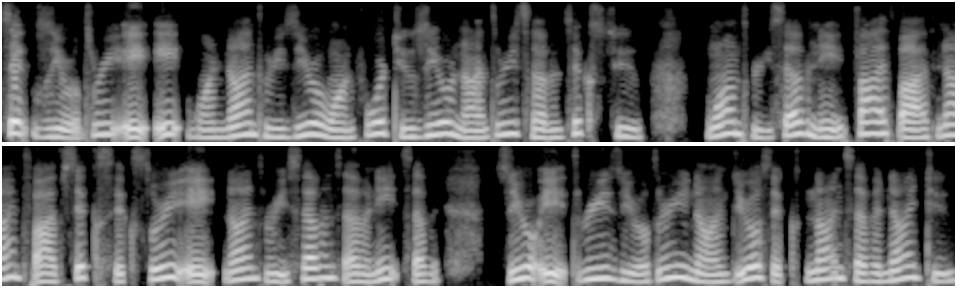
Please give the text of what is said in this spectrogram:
six zero three eight eight one nine three zero one four two zero nine three seven six two one three seven eight five five nine five six six three eight nine three seven seven eight seven zero eight three zero three nine zero six nine seven nine two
